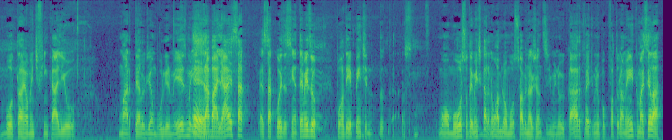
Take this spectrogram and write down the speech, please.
botar realmente fincar ali o, martelo de hambúrguer mesmo É. e trabalhar essa, essa coisa assim, até mesmo, porra, de repente, um almoço, obviamente, cara, não abre no almoço, abre na janta, diminui o cara, tu vai diminuir um pouco o faturamento, mas sei lá.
